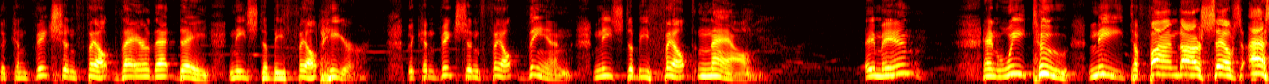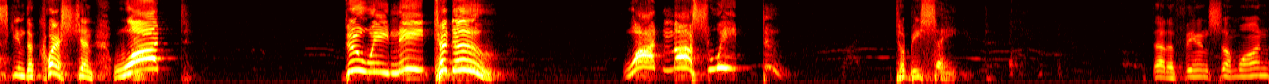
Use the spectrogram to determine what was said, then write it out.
The conviction felt there that day needs to be felt here. The conviction felt then needs to be felt now. Amen. And we too need to find ourselves asking the question what do we need to do? What must we do to be saved? That offends someone,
